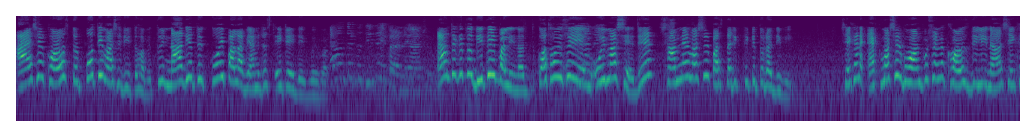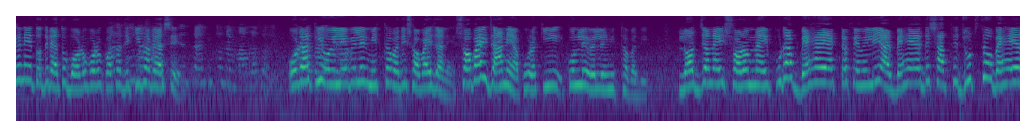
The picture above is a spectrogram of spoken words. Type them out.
আয়াসের খরচ তোর প্রতি মাসে দিতে হবে। তুই না দিয়ে তুই কই পালাবি? আমি জাস্ট এটাই দেখব এবার। এখন থেকে তো দিতেই পারলি না। কথা হয়েছে ওই মাসে যে সামনের মাসের পাঁচ তারিখ থেকে তোরা দিবি। সেখানে এক মাসের ভরণ পোষণের খরচ দিলি না, সেখানে তোদের এত বড় বড় কথা যে কীভাবে আসে? ওরা কি ওই লেভেলের মিথ্যাবাদী? সবাই জানে। সবাই জানে আপু, ওরা কি, কোন লেভেলের মিথ্যাবাদী? লজ্জা নাই সরম নাই, পুরা বেহায়া একটা ফ্যামিলি আর বেহায়াদের সাথে জুটছেও বেহায়া,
